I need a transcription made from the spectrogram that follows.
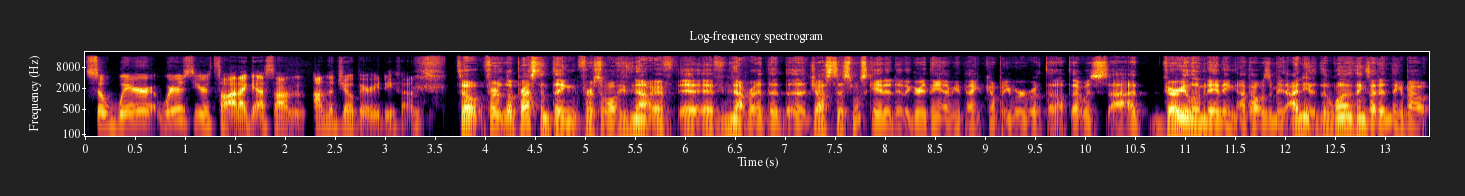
so where where's your thought i guess on on the joe barry defense? So for the preston thing first of all if you've not if if you've not read the, the justis mosqueda did a great thing at Acme Packing Company where we wrote that up. That was uh, very illuminating. I thought it was amazing i need the one of the things i didn't think about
